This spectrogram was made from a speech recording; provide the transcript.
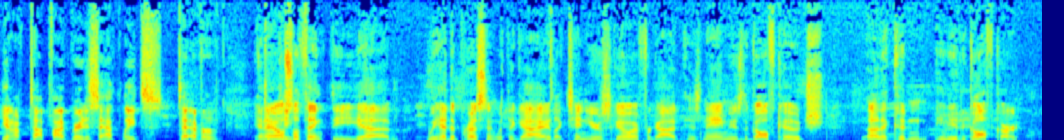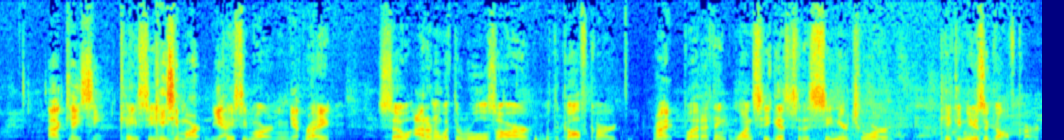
you know top five greatest athletes to ever. And I also think the uh, we had the precedent with the guy like ten years ago. I forgot his name. He was the golf coach uh, that couldn't. He needed a golf cart. uh, Casey. Casey Casey Martin. Yeah. Casey Martin. Yep. Right. So I don't know what the rules are with the golf cart. Right. But I think once he gets to the senior tour, he can use a golf cart.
